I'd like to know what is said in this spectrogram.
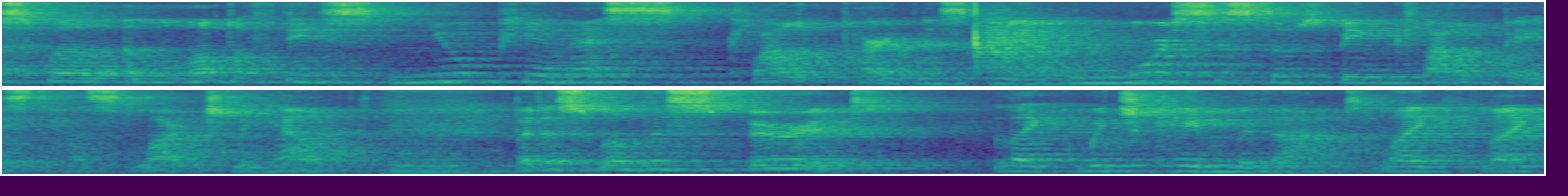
as well, a lot of these new PMS cloud partners coming out, and more systems being cloud based has largely helped. Mm. But as well, the spirit like which came with that, like like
